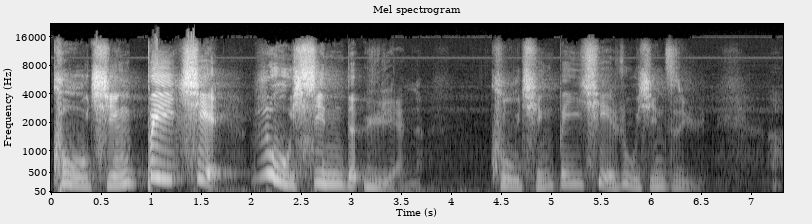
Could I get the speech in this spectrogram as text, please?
苦情悲切入心的语言呢？苦情悲切入心之语啊，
